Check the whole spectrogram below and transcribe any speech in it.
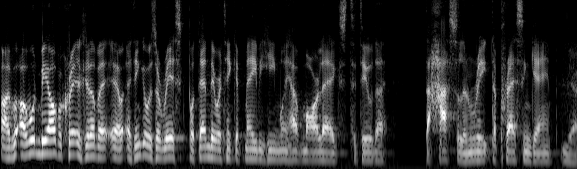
I, I wouldn't be overcritical of it. I think it was a risk, but then they were thinking maybe he might have more legs to do the the hassle and re- the pressing game. Yeah.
